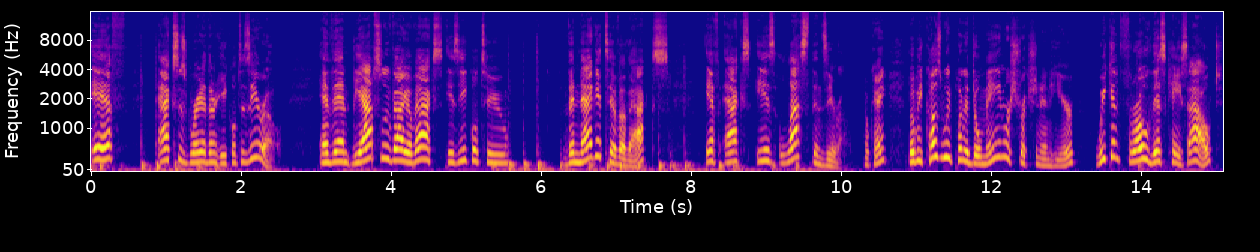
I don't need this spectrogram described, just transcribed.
if x is greater than or equal to 0. And then the absolute value of x is equal to the negative of x if x is less than 0, okay? But because we put a domain restriction in here, we can throw this case out,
